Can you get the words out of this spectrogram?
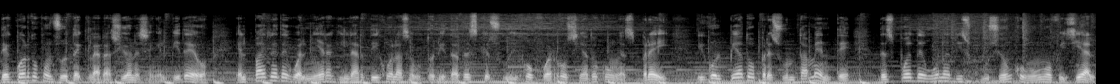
De acuerdo con sus declaraciones en el video, el padre de Gualnier Aguilar dijo a las autoridades que su hijo fue rociado con spray y golpeado presuntamente después de una discusión con un oficial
